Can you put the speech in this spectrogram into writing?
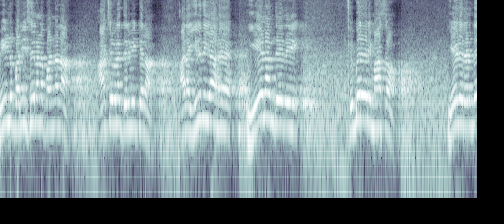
மீண்டும் பரிசீலனை பண்ணலாம் ஆட்சேபனை தெரிவிக்கலாம். ஆனால் இறுதியாக ஏழாம் தேதி பிப்ரவரி மாதம் ஏழு ரெண்டு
